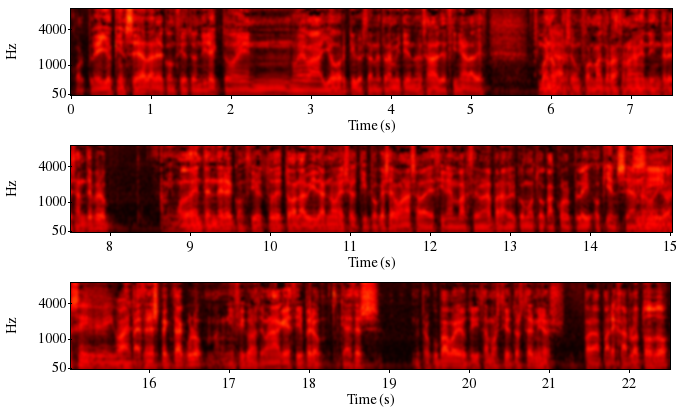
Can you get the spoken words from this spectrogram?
Coldplay o quien sea dar el concierto en directo en Nueva York y lo están retransmitiendo en salas de cine a la vez. Bueno, Claro. pues es un formato razonablemente interesante, pero a mi modo de entender, el concierto de toda la vida no es el tipo que se va a una sala de cine en Barcelona para ver cómo toca Coldplay o quien sea Sí, sí, igual. Me parece un espectáculo magnífico, no tengo nada que decir, pero que a veces me preocupa porque utilizamos ciertos términos para aparejarlo todo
